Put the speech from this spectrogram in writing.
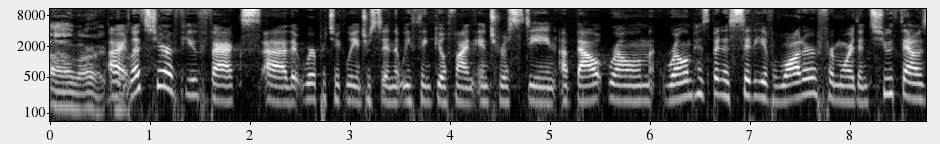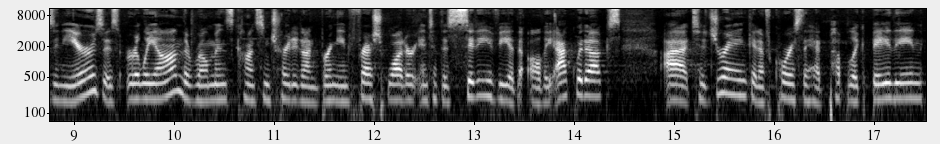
Um, all right. All right, let's share a few facts uh, that we're particularly interested in that we think you'll find interesting about Rome. Rome has been a city of water for more than 2,000 years, as early on the Romans concentrated on bringing fresh water into the city via the, all the aqueducts uh, to drink, and of course they had public bathing.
